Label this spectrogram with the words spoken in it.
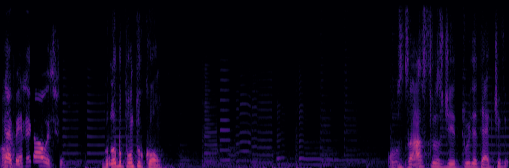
Ó, é bem legal esse filme. Globo.com. Os astros de True Detective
